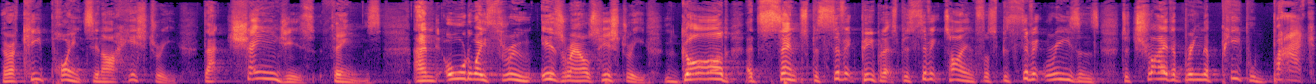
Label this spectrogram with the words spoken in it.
There are key points in our history that changes things. And all the way through Israel's history, God had sent specific people at specific times for specific reasons to try to bring the people back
